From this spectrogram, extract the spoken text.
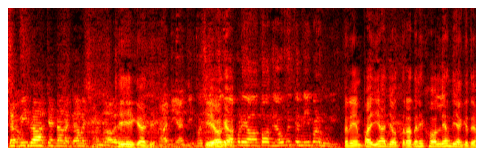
ਡੱਬੀਦਾਰ ਚੱਡਾ ਲੱਗਾ ਵਸ਼ੀ ਦਾ ਠੀਕ ਹੈ ਜੀ। ਹਾਂਜੀ ਹਾਂਜੀ। ਕੀ ਹੋ ਗਿਆ? ਆਪਣੇ ਆਪ ਤਾਂ ਦਿਆਉਗੀ ਕਿੰਨੀ ਬਣੂਗੀ। ਪ੍ਰੇਮ ਭਾਜੀ ਅੱਜ ਉਤਰਾ ਤਾਂ ਨਹੀਂ ਖੋਲ ਲਿਆਂਦੀਆਂ ਕਿਤੇ?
